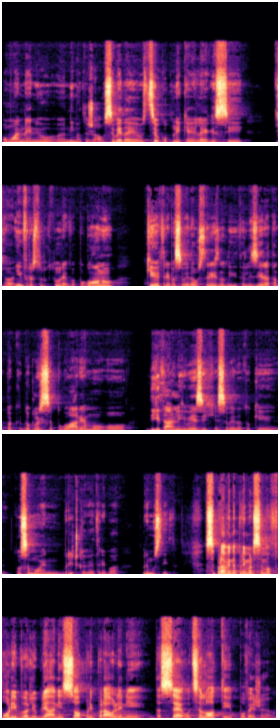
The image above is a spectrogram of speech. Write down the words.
po mojem mnenju, nima težav. Seveda je cel kup neke legacy infrastrukture v pogonu, ki jo je treba seveda ustrezno digitalizirati, ampak dokler se pogovarjamo o digitalnih vezih, je seveda tukaj to samo en brič, ki ga je treba premustiti. Se pravi, naprimer, semafori v Ljubljani so pripravljeni, da se v celoti povežejo.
